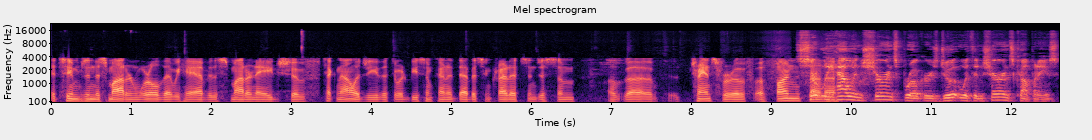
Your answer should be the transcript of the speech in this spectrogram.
it seems in this modern world that we have, this modern age of technology, that there would be some kind of debits and credits and just some uh, transfer of, of funds. Certainly, a, how insurance brokers do it with insurance companies.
